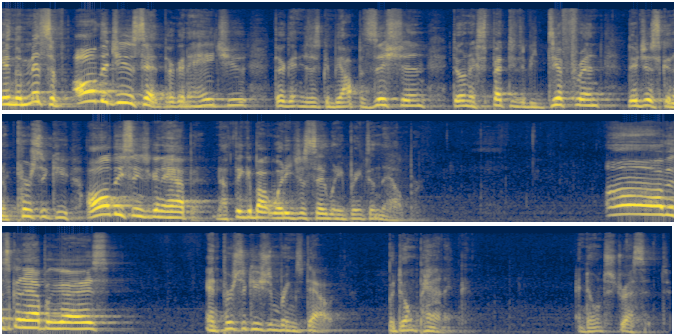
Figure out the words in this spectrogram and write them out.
in the midst of all that Jesus said, they're going to hate you. They're going to, going to be opposition. Don't expect it to be different. They're just going to persecute. All these things are going to happen. Now, think about what he just said when he brings in the helper. All that's going to happen, guys. And persecution brings doubt. But don't panic and don't stress it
